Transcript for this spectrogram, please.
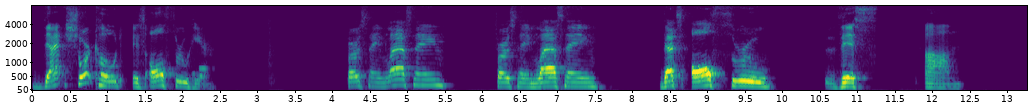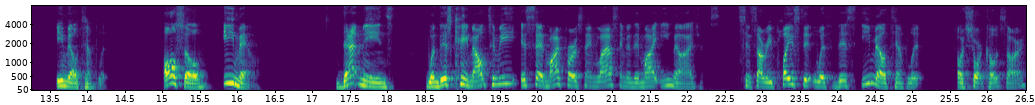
that short code is all through here. First name, last name, first name, last name. That's all through this um, email template. Also, email. That means when this came out to me, it said my first name, last name, and then my email address. Since I replaced it with this email template or short code, sorry,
